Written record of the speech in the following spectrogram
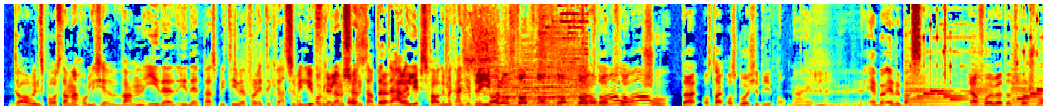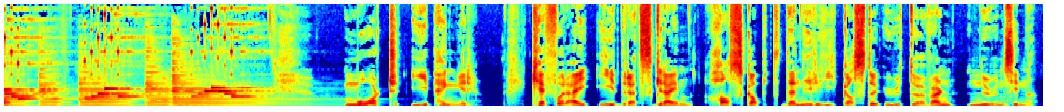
Darwins påstander holder ikke vann i det, i det perspektivet. For etter hvert så ville jo fuglene okay, skjønt at dette her er livsfarlig. Vi kan ikke drive Hallo, stopp, stopp, stopp, stopp, stopp, stopp, Oh, wow, wow. Der, oss, oss går ikke dit nå. Nei, men eh, jeg, jeg vil bare si Jeg har forberedt et spørsmål. Målt i penger. Hvorfor ei idrettsgrein har skapt den rikeste utøveren noensinne?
